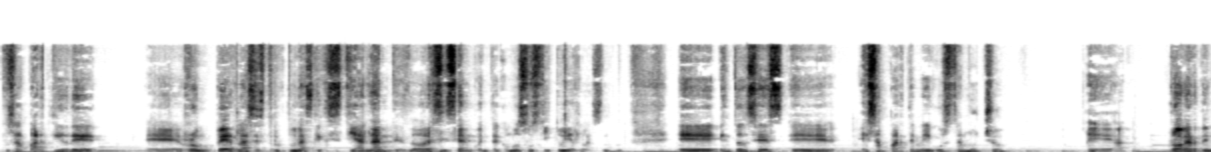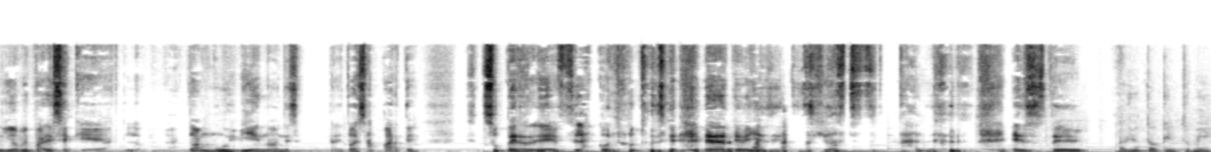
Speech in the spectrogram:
Pues a partir de eh, romper las estructuras que existían antes, ¿no? Si se dan cuenta, cómo sustituirlas, ¿no? Eh, entonces, eh, esa parte me gusta mucho. Robert De Niro me parece que actúa muy bien, ¿no? En ese toda esa parte, súper eh, flaco, ¿no? era lo que veía así, este... Are you talking to me?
